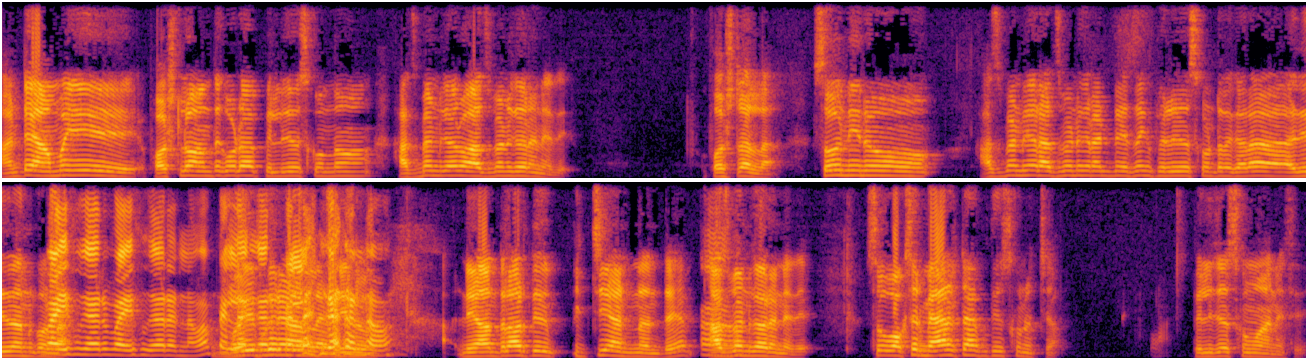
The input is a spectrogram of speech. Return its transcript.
అంటే ఆ అమ్మాయి ఫస్ట్లో అంతా కూడా పెళ్ళి చేసుకుందాం హస్బెండ్ గారు హస్బెండ్ గారు అనేది. ఫస్ట్ అలా. సో నేను హస్బెండ్ గారు హస్బెండ్ గారు అంటే నిజంగా పెళ్ళి చేసుకుంటది కదా అది ఇది అనుకున్నా. వైఫ్ గారు వైఫ్ గారు అన్నావా? పిల్ల వైఫ్ గారు గారే పిల్ల అనలే. గారు నేను. అన్నావా? నేను అంతలా పిచ్చి అంటున్నంటే హస్బెండ్ గారు అనేది. సో ఒకసారి మ్యారేజ్ టాపిక్ తీసుకుని వచ్చా. పెళ్ళి చేసుకోమా అనేసి.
